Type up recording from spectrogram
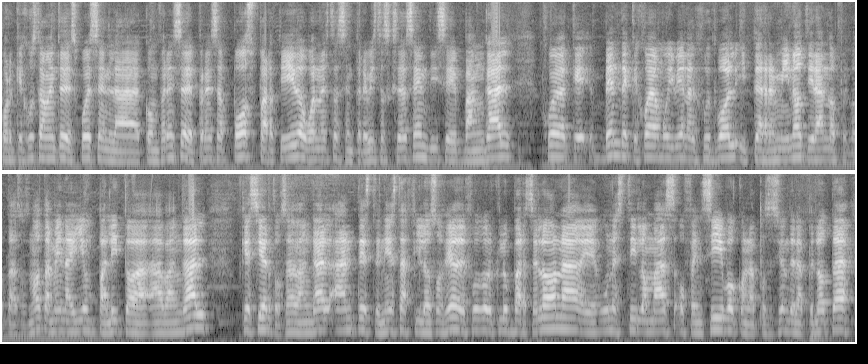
Porque justamente después en la conferencia de prensa post partido, bueno, estas entrevistas que se hacen, dice Bangal juega que vende que juega muy bien al fútbol y terminó tirando pelotazos, ¿no? También hay un palito a, Bangal, que es cierto, o sea, Bangal antes tenía esta filosofía del Fútbol Club Barcelona, eh, un estilo más ofensivo con la posesión de la pelota,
